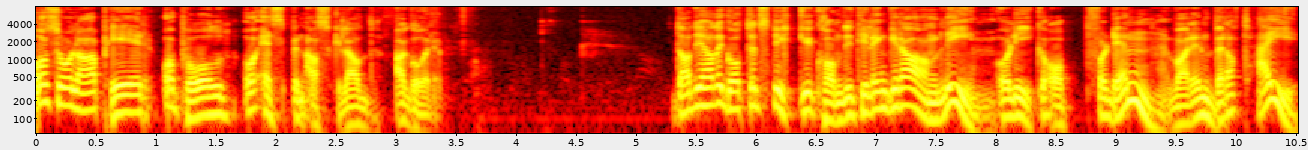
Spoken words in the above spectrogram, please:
og så la Per og Pål og Espen Askeladd av gårde. Da de hadde gått et stykke, kom de til en granli, og like opp for den var en bratt hei.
